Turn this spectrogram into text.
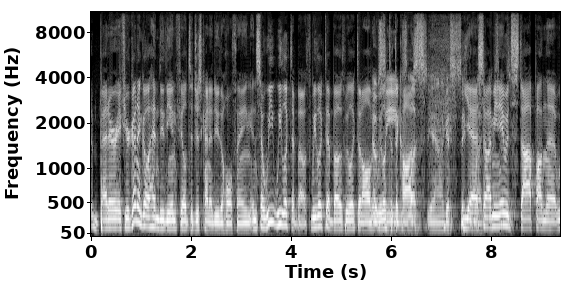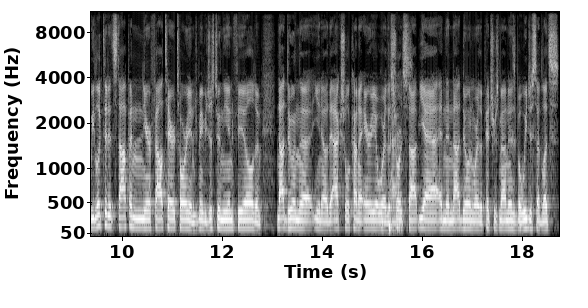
better if you're going to go ahead and do the infield to just kind of do the whole thing. And so we we looked at both. We looked at both. We looked at all of No it. We looked at the costs. less- yeah, I guess. Yeah, so I mean, it would stop on the. We looked at it stopping near foul territory and maybe just doing the infield and not doing the you know the actual kind of area where the pass. shortstop, yeah, and then not doing where the pitcher's mound is. But we just said let's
